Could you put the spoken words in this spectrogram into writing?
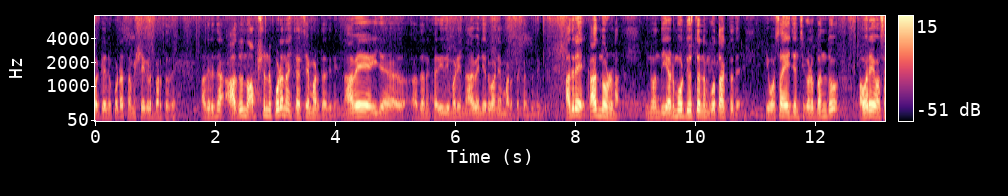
ಬಗ್ಗೆನೂ ಕೂಡ ಸಂಶಯಗಳು ಬರ್ತದೆ. ಅದರಿಂದ ಅದೊಂದು ಆಪ್ಷನ್ ಕೂಡ ನಾನು ಚರ್ಚೆ ಮಾಡ್ತಾ ಇದ್ದೀನಿ. ನಾವೇ ಈಗ ಅದನ್ನು ಖರೀದಿ ಮಾಡಿ ನಾವೇ ನಿರ್ವಹಣೆ ಮಾಡ್ತಕ್ಕಂಥದ್ದಕ್ಕೆ. ಆದರೆ ಕಾದು ನೋಡೋಣ. ಇನ್ನೊಂದು ಎರಡು, ಮೂರು ದಿವಸದಲ್ಲಿ ನಮ್ಗೆ ಗೊತ್ತಾಗ್ತದೆ. ಈ ಹೊಸ ಏಜೆನ್ಸಿಗಳು ಬಂದು ಅವರೇ ಹೊಸ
